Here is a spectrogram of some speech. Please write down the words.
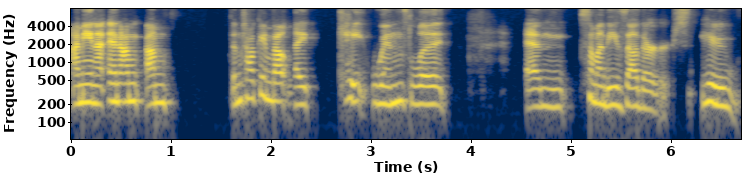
I mean, and I'm I'm I'm talking about like Kate Winslet and some of these others who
